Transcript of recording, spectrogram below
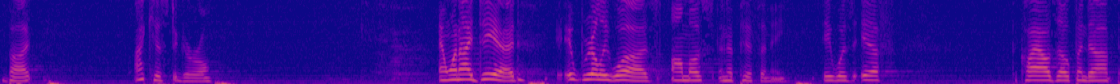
But I kissed a girl. And when I did, it really was almost an epiphany. It was if the clouds opened up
